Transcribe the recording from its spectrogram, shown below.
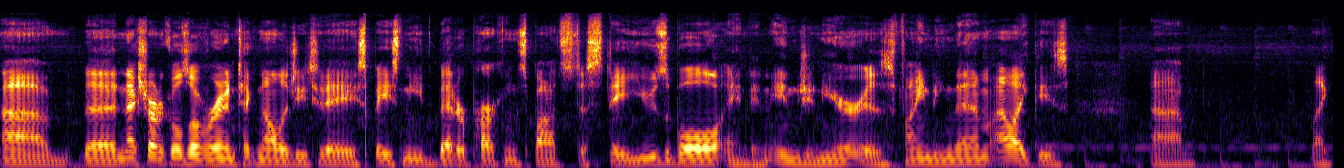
Um, the next article is over in Technology Today. Space needs better parking spots to stay usable, and an engineer is finding them. I like these, um, like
